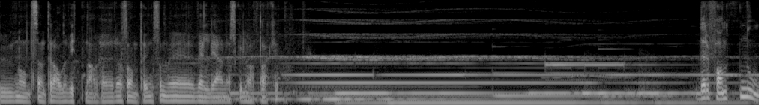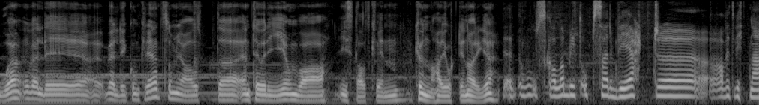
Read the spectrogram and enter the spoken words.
noen sentrale vitneavhør og sånne ting som vi veldig gjerne skulle hatt tak i. Dere fant noe veldig, veldig konkret som gjaldt uh, en teori om hva Isdalskvinnen kunne ha gjort i Norge. Hun skal ha blitt observert uh, av et vitne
